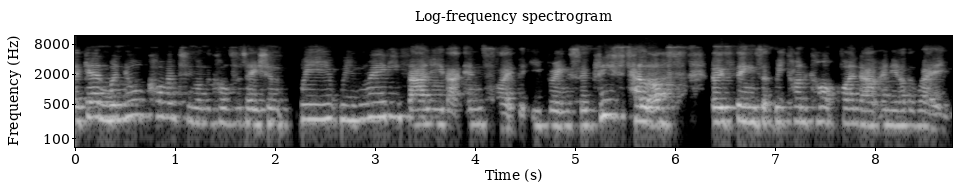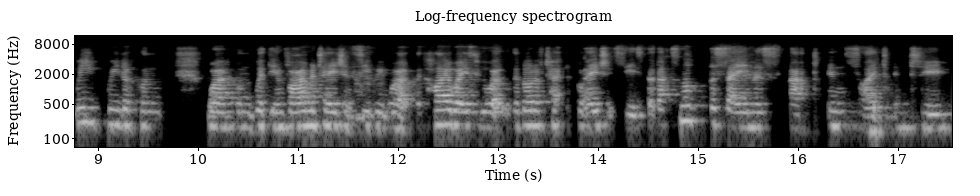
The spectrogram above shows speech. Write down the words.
again, when you're commenting on the consultation, we, we really value that insight that you bring. So please tell us those things that we kind of can't find out any other way. We, we look on work on with the Environment Agency, we work with highways, we work with a lot of technical agencies, but that's not the same as that insight into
